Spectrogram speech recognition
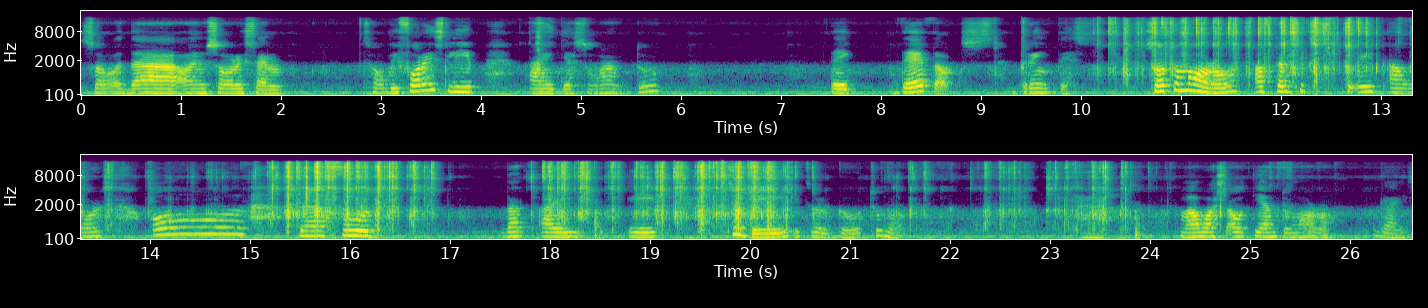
soda I'm sorry self so before I sleep I just want to take detox drink this. So tomorrow after 6 to 8 hours all the food that I ate today it will go tomorrow ma-wash out yan tomorrow guys.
